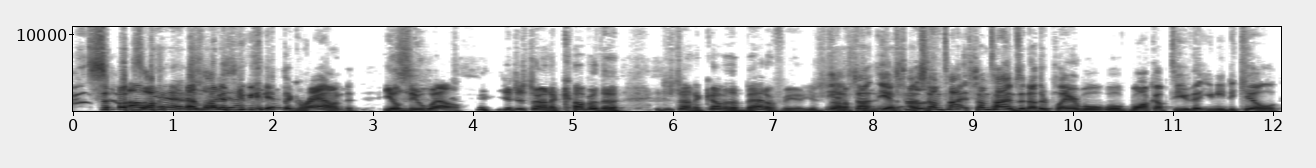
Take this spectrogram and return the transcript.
so as Oh, long, yeah, as, long right. as you can hit the ground, you'll do well. you're just trying to cover the you're just trying to cover the battlefield. You're just Yeah, trying to some, yeah. Some, sometimes sometimes another player will will walk up to you that you need to kill,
